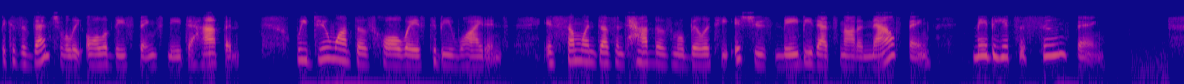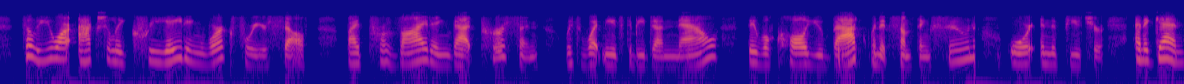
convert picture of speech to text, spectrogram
because eventually all of these things need to happen. We do want those hallways to be widened. If someone doesn't have those mobility issues, maybe that's not a now thing, maybe it's a soon thing. So you are actually creating work for yourself by providing that person with what needs to be done now. They will call you back when it's something soon or in the future. And again,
